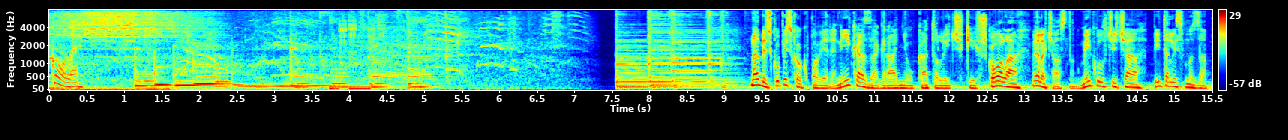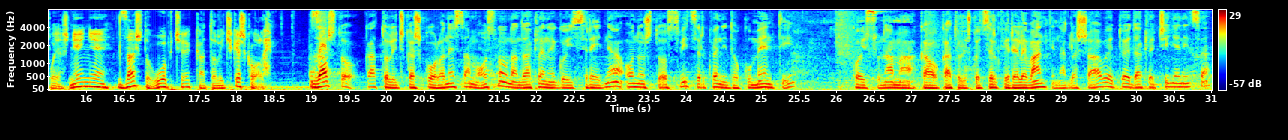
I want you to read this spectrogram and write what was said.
škole. Nadbiskupijskog povjerenika za gradnju katoličkih škola Velečasnog Mikulčića pitali smo za pojašnjenje zašto uopće katoličke škole. Zašto katolička škola, ne samo osnovna, dakle, nego i srednja, ono što svi crkveni dokumenti koji su nama kao katoličkoj crkvi relevantni naglašavaju, to je dakle činjenica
